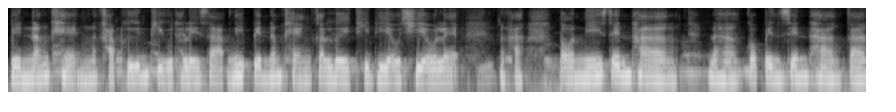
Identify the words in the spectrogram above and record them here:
เป็นน้ำแข็งนะคะ พื้นผิวทะเลสาบนี่เป็นน้ำแข็งกันเลยทีเดียวเชียวแหละนะคะ ตอนนี้เส้นทางนะคะก็เป็นเส้นทางการ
